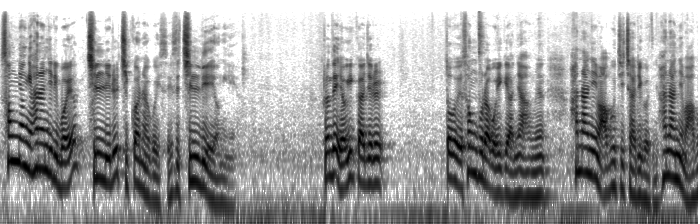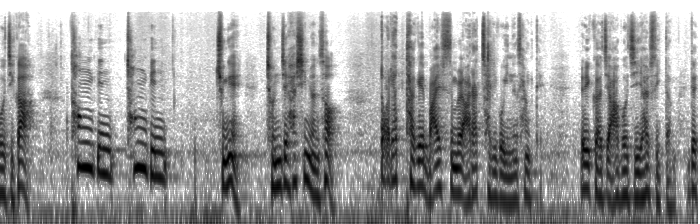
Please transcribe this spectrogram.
성령이 하는 일이 뭐예요? 진리를 직관하고 있어요. 그래서 진리의 영이에요. 그런데 여기까지를 또 성부라고 얘기하냐 하면 하나님 아버지 자리거든요. 하나님 아버지가 텅빈 텅빈 중에 존재하시면서 또렷하게 말씀을 알아차리고 있는 상태. 여기까지 아버지 할 수 있단 말이에요. 근데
